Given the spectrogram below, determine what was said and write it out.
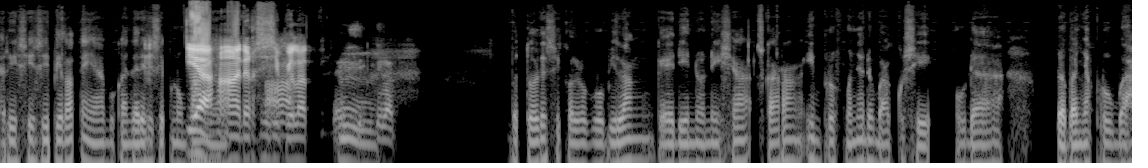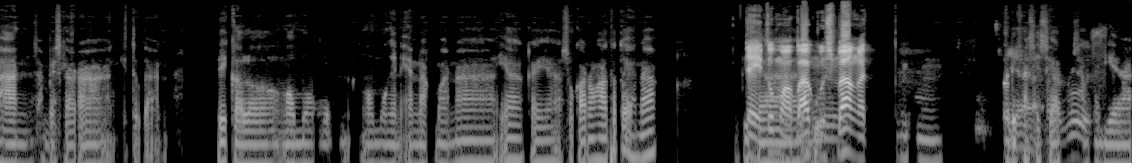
dari sisi pilotnya ya, bukan dari sisi Iya, penumpangnya. ha, dari sisi Ah. pilot. Dari Hmm. pilot. Betulnya sih kalau gue bilang kayak di Indonesia sekarang improvementnya udah bagus sih. Udah udah banyak perubahan sampai sekarang gitu kan. Tapi kalau Hmm. ngomongin ngomongin enak mana ya kayak Soekarno Hatta tuh enak. Ya itu mah bagus Hmm. banget. Mm, kalau Iya, dikasih bagus. sama dia.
